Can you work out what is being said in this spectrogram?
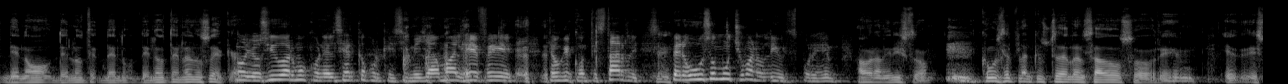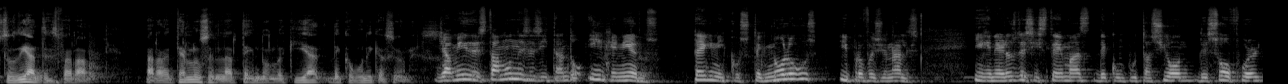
De no, de, no, de, no, tenerlo cerca. No, yo sí duermo con él cerca porque si me llama el jefe tengo que contestarle. Pero uso mucho manos libres, por ejemplo. Ahora, ministro, ¿cómo es el plan que usted ha lanzado sobre eh, estudiantes para para meterlos en la tecnología de comunicaciones? Yamid, estamos necesitando ingenieros, técnicos, tecnólogos y profesionales. Ingenieros de sistemas, de computación, de software,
